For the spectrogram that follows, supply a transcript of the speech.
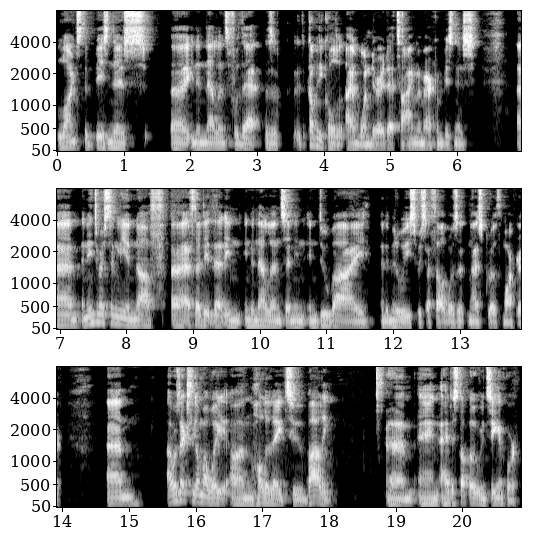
launched the business uh, in the Netherlands for that. There's a, a, company called EyeWonder at that time, American business. Um, and interestingly enough, uh, after I did that in, in the Netherlands and in, in Dubai and the Middle East, which I thought was a nice growth market, um, I was actually on my way on holiday to Bali. Um, and I had a stopover in Singapore.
